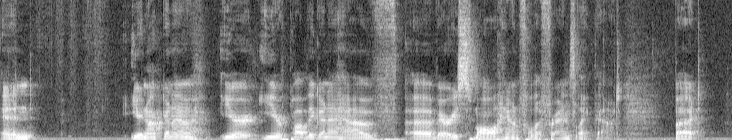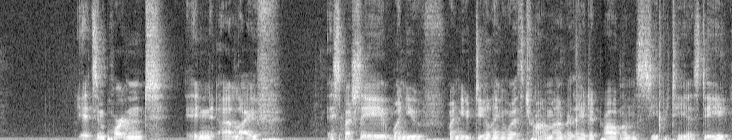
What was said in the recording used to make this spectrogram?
And you're not gonna you're you're probably gonna have a very small handful of friends like that. But it's important in a life especially when you've when you're dealing with trauma related problems cptsd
